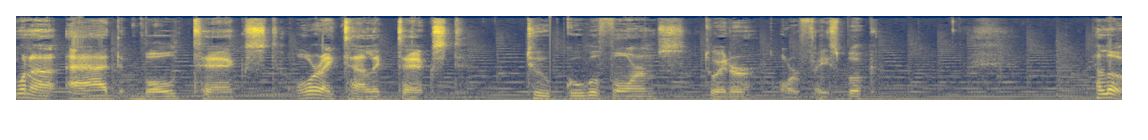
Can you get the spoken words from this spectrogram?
want to add bold text or italic text to Google Forms, Twitter, or Facebook? Hello,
